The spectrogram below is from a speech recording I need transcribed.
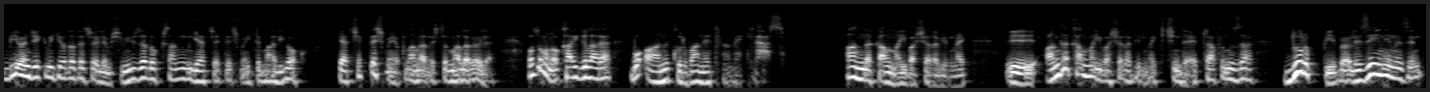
bir önceki videoda da söylemiştim %90'ın gerçekleşme ihtimali yok. Gerçekleşme yapılan araştırmalar öyle. O zaman o kaygılara bu anı kurban etmemek lazım. Anda kalmayı başarabilmek. Ee, anda kalmayı başarabilmek için de etrafınıza durup bir böyle zihninizin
